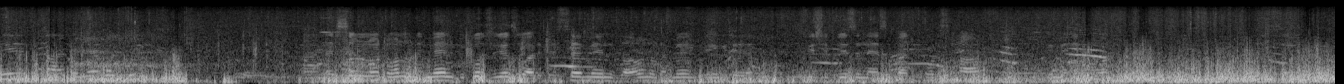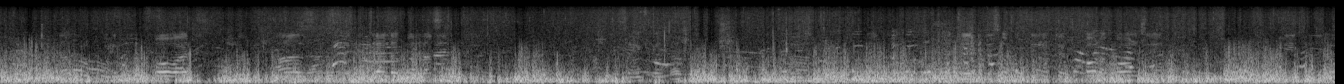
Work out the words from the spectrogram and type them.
these are the. And I saw not one of the men because these were the same men, the one of the men doing the fish business, but also have women involved. Now we move forward as the gender balance. Thank you. Uh, I take this opportunity to call upon the PTO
